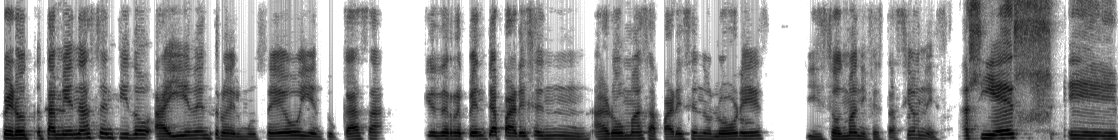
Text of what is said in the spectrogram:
Pero también has sentido ahí dentro del museo y en tu casa que de repente aparecen aromas, aparecen olores y son manifestaciones. Así es. eh,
